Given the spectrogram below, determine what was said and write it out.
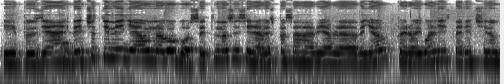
Y pues ya, de hecho tiene ya un nuevo boceto, no sé si la vez pasada había hablado de ello, pero igual estaría chido,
